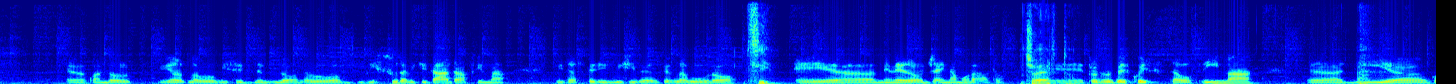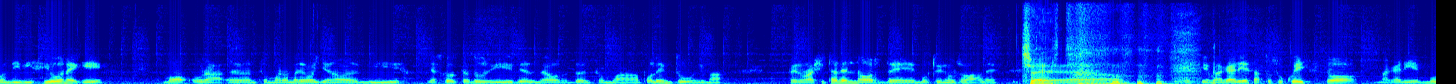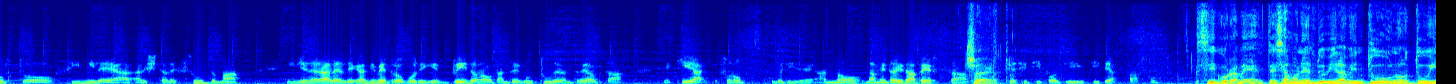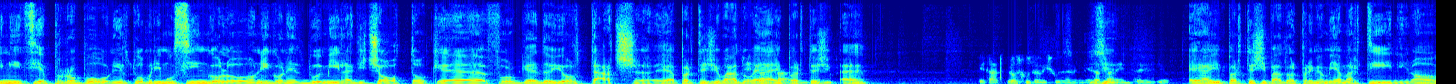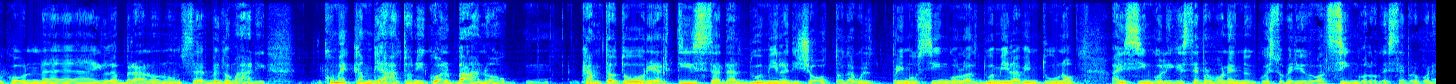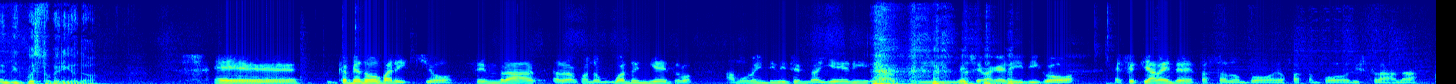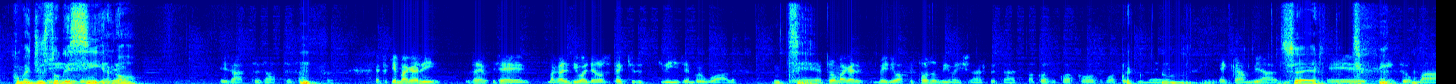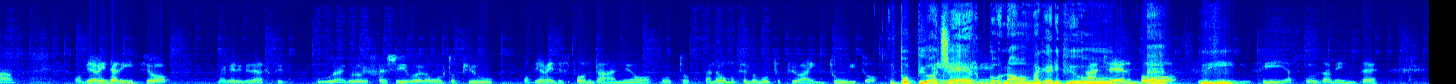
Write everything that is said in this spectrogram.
eh, quando io l'avevo, visi- l'avevo, vissuta, visitata prima di trasferirmi per, per lavoro sì. e uh, me ne ero già innamorato. Certo. E proprio per questa prima uh, di uh, condivisione che mo ora insomma non me ne vogliono gli, gli ascoltatori del nord insomma polentoni ma per una città del nord è molto inusuale. Certo. Eh, perché magari esatto, su questo magari è molto simile alle città del sud, ma in generale alle grandi metropoli che vedono tante culture, tante realtà e che sono, come dire, hanno la mentalità aperta certo. a qualsiasi tipo di, di realtà. Appunto. Sicuramente, siamo nel 2021, tu inizi e proponi il tuo primo singolo, Nico, nel 2018 che è Forget Your Touch e ha partecipato e hai partecipato... Eh? Esatto, no, scusami, scusami, esattamente. Sì. E hai partecipato al premio Mia Martini, no? Con eh, il brano Non serve domani. Com'è cambiato Nico Albano, cantautore, artista dal 2018, da quel primo singolo al 2021 ai singoli che stai proponendo in questo periodo, al singolo che stai proponendo in questo periodo? È cambiato parecchio, sembra, allora, quando guardo indietro, a momenti mi sembra ieri, altri invece magari dico effettivamente è passato un po', ho fatto un po' di strada. Come è giusto che sia, dire... no? Esatto, esatto, esatto. Mm. Perché magari, cioè, magari ti guardi allo specchio e ti vedi sempre uguale. Sì. Eh, però magari vedi qualche foto prima e dici, no, aspetta, qualcosa, qualcosa, qualcosa è, è cambiato. Certo. Eh, sì, insomma, ovviamente all'inizio, magari nella scrittura, in quello che facevo, ero molto più, ovviamente spontaneo, molto, andavo sempre molto più a intuito. Un po' più acerbo, eh, no? Magari più... Acerbo, eh? sì, mm-hmm. sì, assolutamente.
